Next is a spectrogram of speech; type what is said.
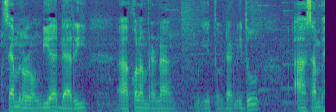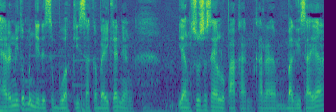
saya menolong dia dari uh, kolam renang begitu. Dan itu uh, sampai hari ini itu menjadi sebuah kisah kebaikan yang yang susah saya lupakan karena bagi saya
